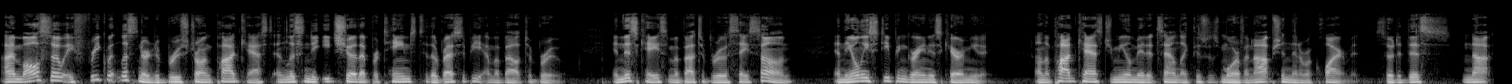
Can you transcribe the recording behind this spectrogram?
I'm also a frequent listener to Brew Strong podcast and listen to each show that pertains to the recipe I'm about to brew. In this case, I'm about to brew a saison, and the only steeping grain is CaraMunich. On the podcast, Jamil made it sound like this was more of an option than a requirement. So did this not?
